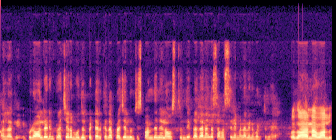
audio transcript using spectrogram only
అలాగే. ఇప్పుడు ఆల్రెడీ ప్రచారం మొదలు పెట్టారు కదా ప్రజల నుంచి స్పందన ఎలా వస్తుంది? ప్రధానంగా సమస్యలు ఏమైనా వినబడుతున్నాయా? ప్రధాన వాళ్ళు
